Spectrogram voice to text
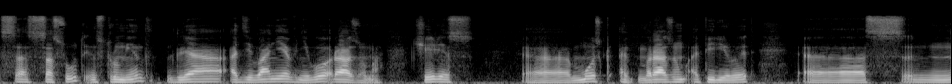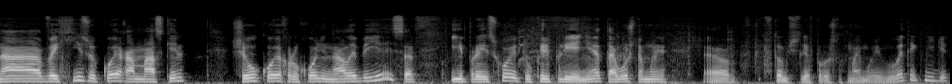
сосуд, инструмент для одевания в него разума. Через мозг разум оперирует на вехизу коэра маскель, Шиу коих рухони на ейсер. И происходит укрепление того, что мы, э, в том числе в прошлых майморе в этой книге,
